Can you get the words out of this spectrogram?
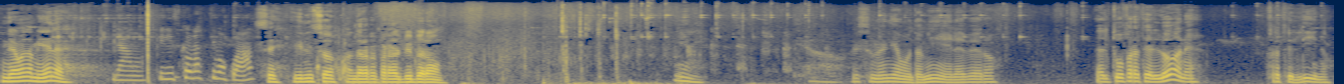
Andiamo da miele? Andiamo, finisco un attimo qua. Sì, io inizio ad andare a preparare il biberon. Vieni. Adesso noi andiamo da miele, vero? Dal tuo fratellone? Fratellino.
